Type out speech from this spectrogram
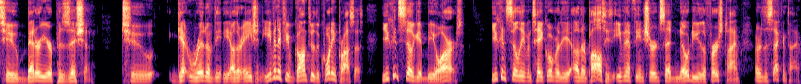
to better your position, to get rid of the, the other agent. Even if you've gone through the quoting process, you can still get BORs you can still even take over the other policies, even if the insured said no to you the first time or the second time.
